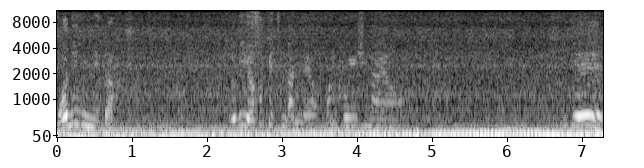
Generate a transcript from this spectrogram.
원인입니다. 여기 여섯 개쯤 났네요. 뿌리 보이시나요? 이게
